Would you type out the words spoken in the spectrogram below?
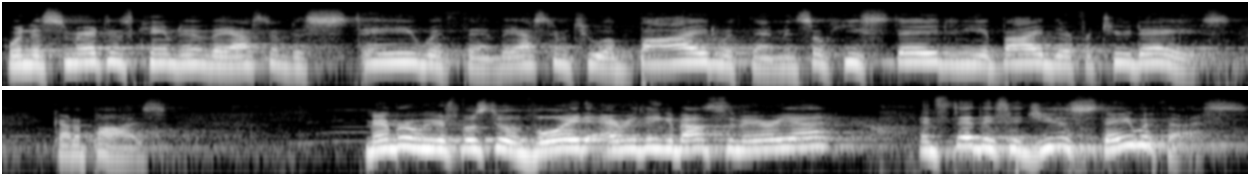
When the Samaritans came to him, they asked him to stay with them. They asked him to abide with them. And so he stayed and he abided there for two days. Got to pause. Remember, we were supposed to avoid everything about Samaria? Instead, they said, Jesus, stay with us.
